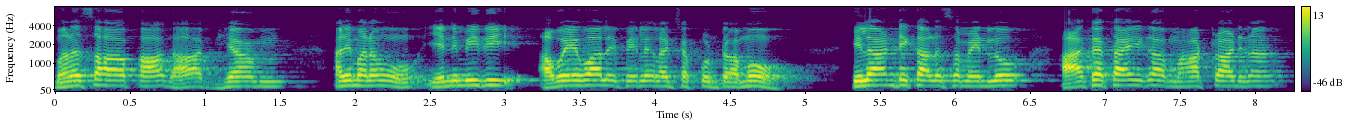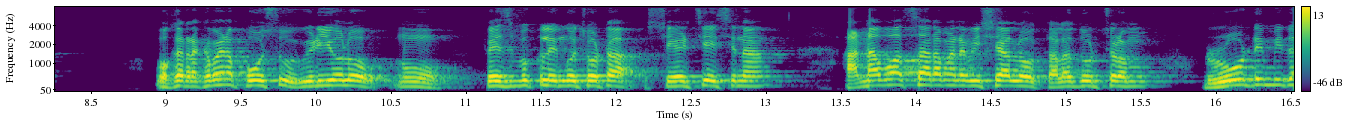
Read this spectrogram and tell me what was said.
మనసా పాదాభ్యాం అని మనము ఎనిమిది అవయవాల పేర్లు ఎలా చెప్పుకుంటామో ఇలాంటి కాల సమయంలో ఆకతాయిగా మాట్లాడిన ఒక రకమైన పోస్టు వీడియోలో నువ్వు ఫేస్బుక్లో ఇంకో చోట షేర్ చేసిన అనవసరమైన విషయాల్లో తలదూర్చడం రోడ్డు మీద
